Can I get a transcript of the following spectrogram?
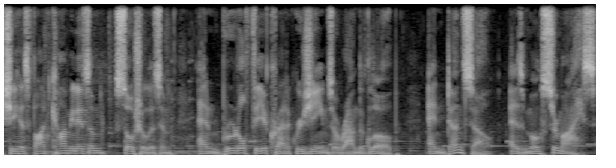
She has fought communism, socialism, and brutal theocratic regimes around the globe, and done so, as most surmise,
